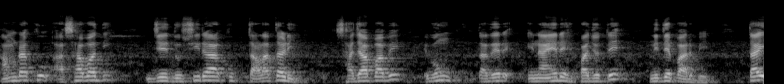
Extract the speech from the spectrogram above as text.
আমরা খুব আশাবাদী যে দোষীরা খুব তাড়াতাড়ি সাজা পাবে এবং তাদের এনআইয়ের হেফাজতে নিতে পারবে। তাই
